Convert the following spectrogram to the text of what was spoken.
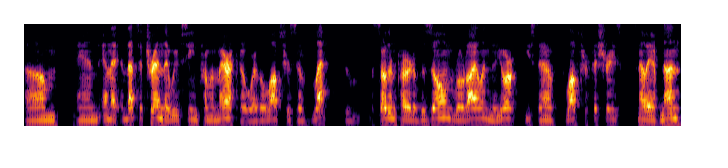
Um, and and, that, and that's a trend that we've seen from America, where the lobsters have left the southern part of the zone. Rhode Island, New York used to have lobster fisheries. Now they have none.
